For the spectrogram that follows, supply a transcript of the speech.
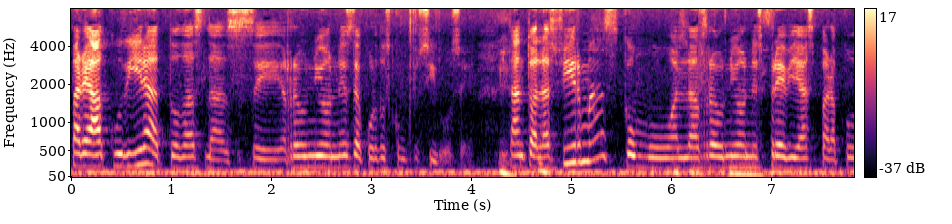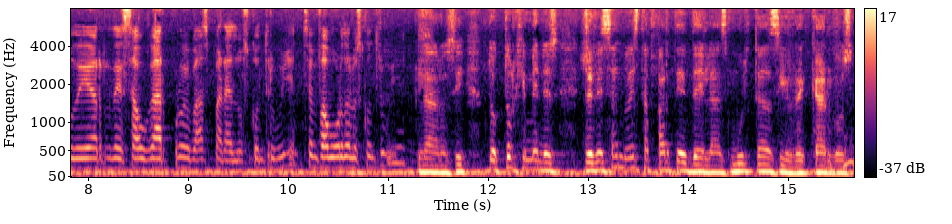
para acudir a todas las eh, reuniones de acuerdos conclusivos, eh. tanto a las firmas como a las reuniones previas para poder desahogar pruebas para los contribuyentes, en favor de los contribuyentes. Claro, sí. Doctor Jiménez, regresando a esta parte de las multas y recargos,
